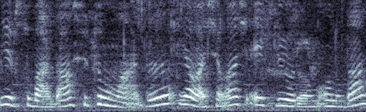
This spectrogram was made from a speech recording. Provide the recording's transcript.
bir su bardağı sütüm vardı. Yavaş yavaş ekliyorum onu da.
